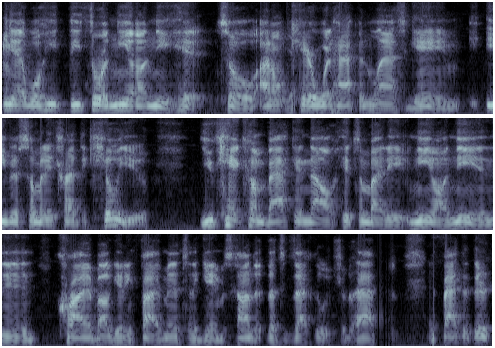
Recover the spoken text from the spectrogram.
Yeah, well, he, he threw a knee on knee hit. So I don't yeah. care what happened last game. Even if somebody tried to kill you, you can't come back and now hit somebody knee on knee and then cry about getting five minutes in a game misconduct. That's exactly what should have happened. And the fact that they're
